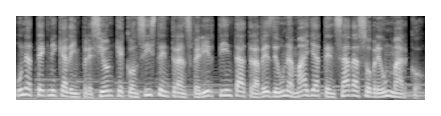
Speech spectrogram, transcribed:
una técnica de impresión que consiste en transferir tinta a través de una malla tensada sobre un marco.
